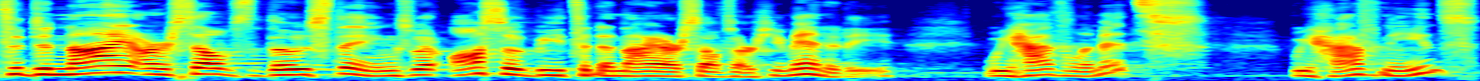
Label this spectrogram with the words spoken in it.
To deny ourselves those things would also be to deny ourselves our humanity. We have limits, we have needs.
